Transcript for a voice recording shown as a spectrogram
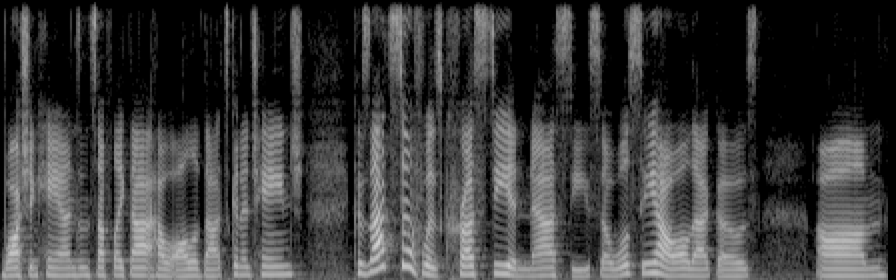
washing hands and stuff like that. How all of that's gonna change because that stuff was crusty and nasty. So we'll see how all that goes. Um,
